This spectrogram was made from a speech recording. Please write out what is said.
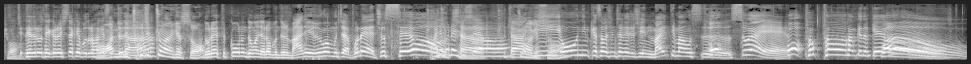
좋아. 제대로 대결을 시작해 보도록 어, 하겠습니다. 완전히 초집중 하겠어. 노래 듣고 오는 동안 여러분들 많이 응원 문자 보내주세요. 많이 보내주세요. 자. 이오님께서 신청해주신 마이티 마우스 어? 소야의 어? 톡톡 함께 들게요. wow.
